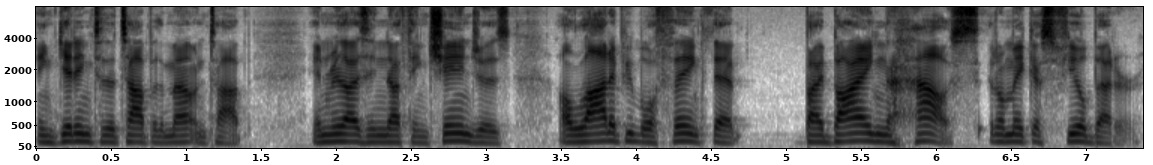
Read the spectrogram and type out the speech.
and getting to the top of the mountaintop and realizing nothing changes, a lot of people think that by buying the house, it'll make us feel better,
